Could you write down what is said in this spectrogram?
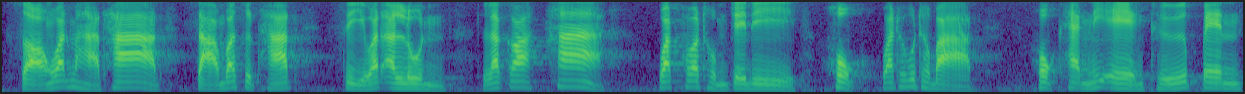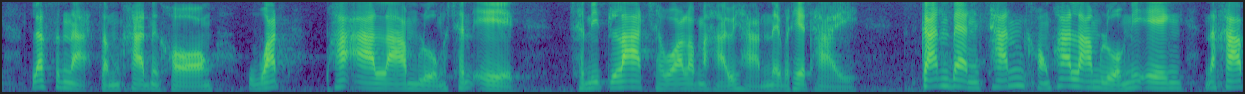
2. วัดมหาธาตุ 3. วัดสุทัศน์ 4. วัดอรุณ แล้วก็ 5. วัดพระปฐมเจดีย์ 6. วัดพระพุทธบาท 6 แห่งนี้เองถือเป็นลักษณะสำคัญของวัดพระอารามหลวงชั้นเอก ชนิดราชวรมหาวิหารในประเทศไทย การแบ่งชั้นของพระอารามหลวงนี่เองนะครับ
